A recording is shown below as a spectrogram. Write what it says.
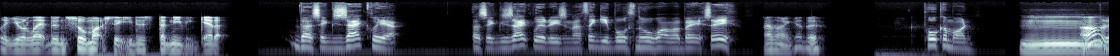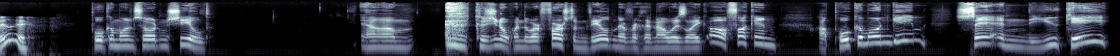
Like you were let down so much that you just didn't even get it. That's exactly it. That's exactly the reason. I think you both know what I'm about to say. I think I do. Pokemon. Mm. Oh, really? Pokemon Sword and Shield. Um, because you know when they were first unveiled and everything, I was like, "Oh, fucking a Pokemon game set in the UK,"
